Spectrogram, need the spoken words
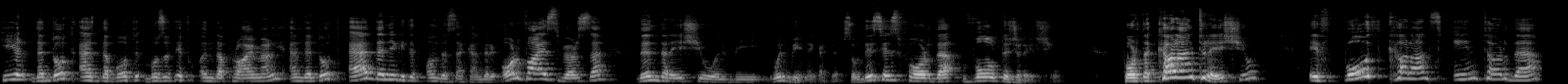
here the dot as the positive on the primary and the dot at the negative on the secondary or vice versa, then the ratio will be, will be negative. So this is for the voltage ratio. For the current ratio, if both currents enter the,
